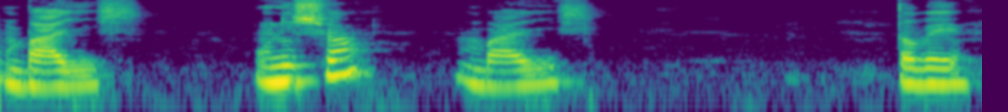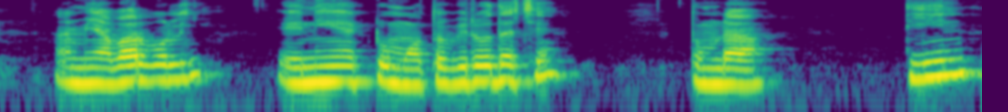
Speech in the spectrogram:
বাইশ। উনিশশো বাইশ। তবে আমি আবার বলি, এ নিয়ে একটু মতবিরোধ আছে। তোমরা তিন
